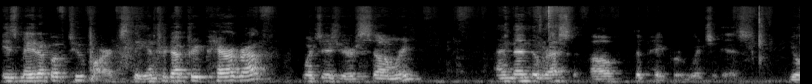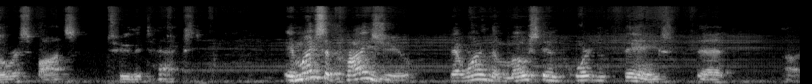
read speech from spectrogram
is made up of two parts the introductory paragraph, which is your summary, and then the rest of the paper, which is your response to the text. It might surprise you that one of the most important things that uh,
